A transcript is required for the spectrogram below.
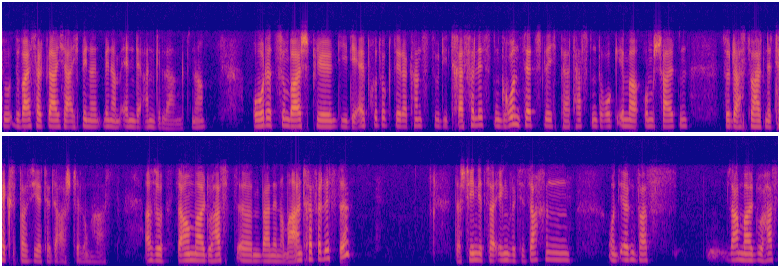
Du, du weißt halt gleich, ja, ich bin, bin am Ende angelangt. Ne? Oder zum Beispiel die DL-Produkte, da kannst du die Trefferlisten grundsätzlich per Tastendruck immer umschalten, sodass du halt eine textbasierte Darstellung hast. Also sagen wir mal, du hast ähm, bei einer normalen Trefferliste, da stehen jetzt da irgendwelche Sachen und irgendwas sag mal, du hast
